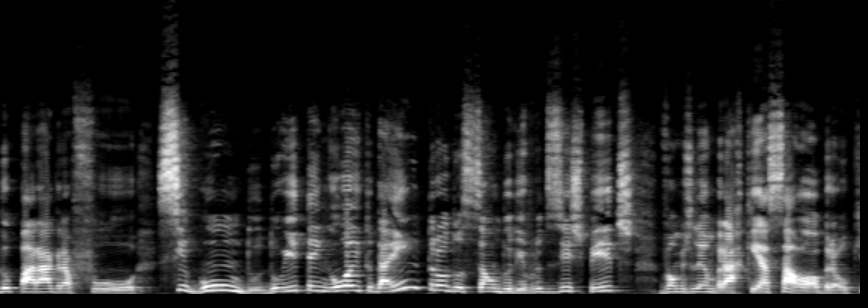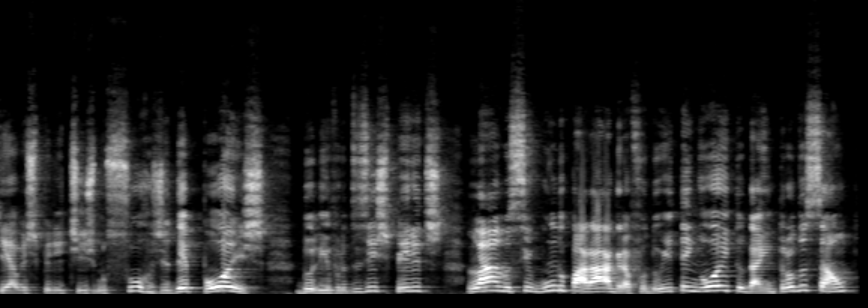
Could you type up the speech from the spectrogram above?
do parágrafo 2 do item 8 da introdução do Livro dos Espíritos. Vamos lembrar que essa obra, o que é o Espiritismo, surge depois do Livro dos Espíritos, lá no segundo parágrafo do item 8 da introdução,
